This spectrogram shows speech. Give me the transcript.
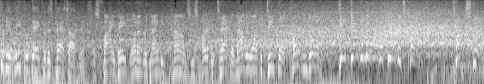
Could be a lethal day for this pass offense. He's 5'8", 190 pounds. He's hard to tackle. Now they want the deep ball. Carden going deep down the middle of the field. It's caught. Touchdown.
